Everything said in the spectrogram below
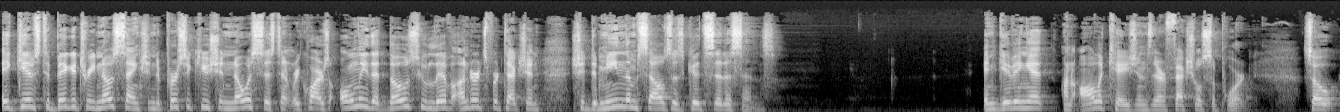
It gives to bigotry no sanction, to persecution no assistant, requires only that those who live under its protection should demean themselves as good citizens. In giving it on all occasions their effectual support. So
